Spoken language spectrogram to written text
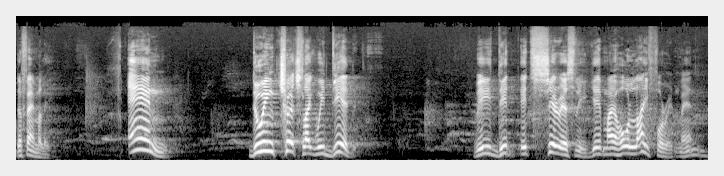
the family. And doing church like we did we did it seriously, gave my whole life for it, man.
